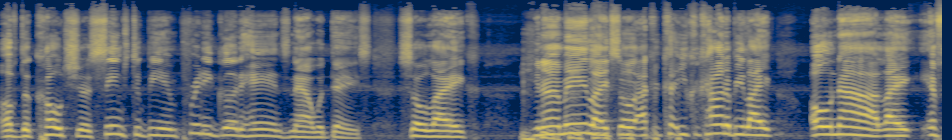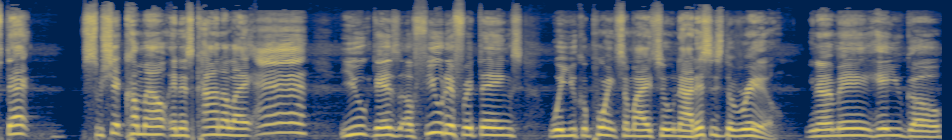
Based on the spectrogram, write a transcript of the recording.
of the culture seems to be in pretty good hands nowadays. So like, you know what I mean? Like, so I could you could kind of be like, oh nah, like if that some shit come out and it's kind of like, eh, you there's a few different things where you could point somebody to. Now this is the real. You know what I mean? Here you go.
